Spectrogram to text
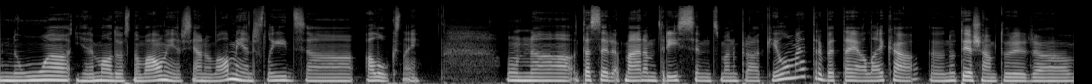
no, ja nemaldos, no Valmieras, jā, no Valmieras līdz uh, Alūksnei. Un, uh, tas ir apmēram 300, manuprāt, kilometri, bet tajā laikā uh, nu, tiešām tur ir uh,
